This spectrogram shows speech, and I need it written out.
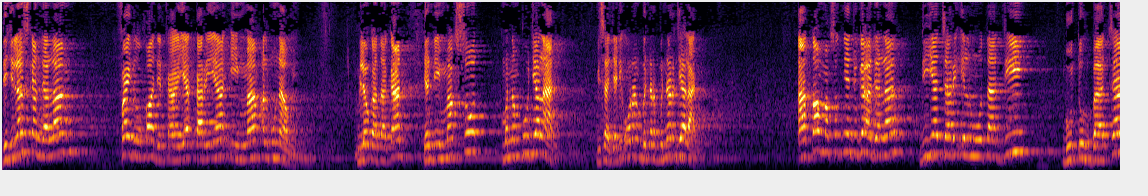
Dijelaskan dalam Faidul Qadir karya, karya Imam Al-Munawi. Beliau katakan yang dimaksud menempuh jalan. Bisa jadi orang benar-benar jalan. Atau maksudnya juga adalah dia cari ilmu tadi butuh baca,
